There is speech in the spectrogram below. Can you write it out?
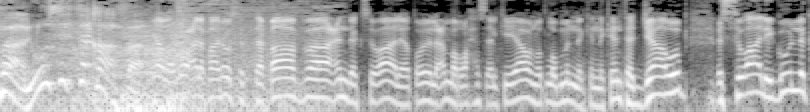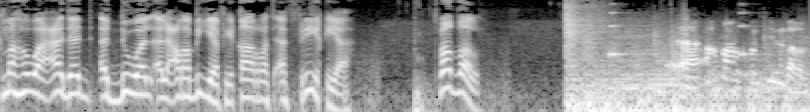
فانوس الثقافة. يلا نروح على فانوس الثقافة. عندك سؤال يا طويل العمر راح أسألك إياه والمطلوب منك أنك أنت تجاوب. السؤال يقول لك ما هو عدد الدول العربية في قارة أفريقيا؟ تفضل. آه، 54 دولة.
